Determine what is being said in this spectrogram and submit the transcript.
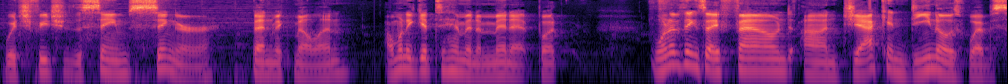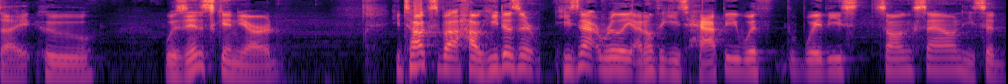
which featured the same singer, Ben McMillan. I want to get to him in a minute, but one of the things I found on Jack Endino's website, who was in Skin Yard, he talks about how he doesn't, he's not really, I don't think he's happy with the way these songs sound. He said,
